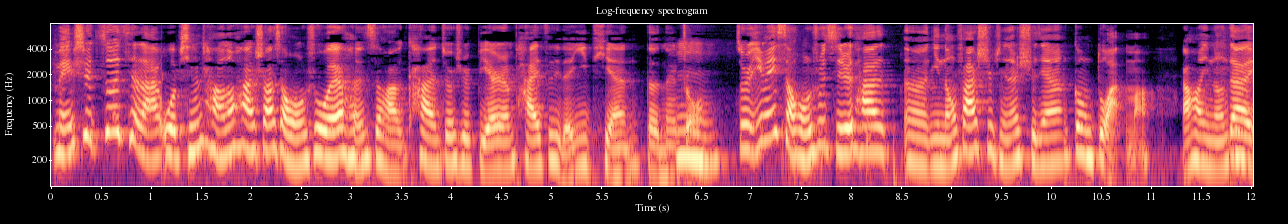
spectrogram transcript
没事，做起来。我平常的话刷小红书，我也很喜欢看，就是别人拍自己的一天的那种。嗯就是因为小红书其实它，嗯、你能发视频的时间更短嘛，然后你能在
